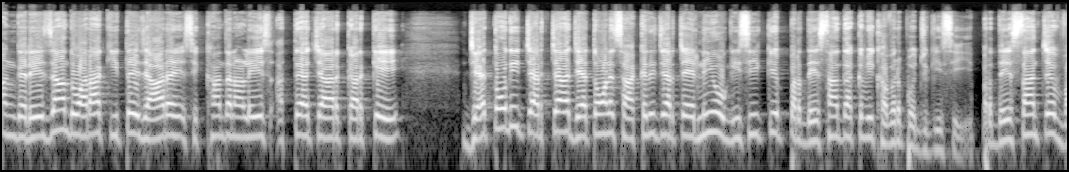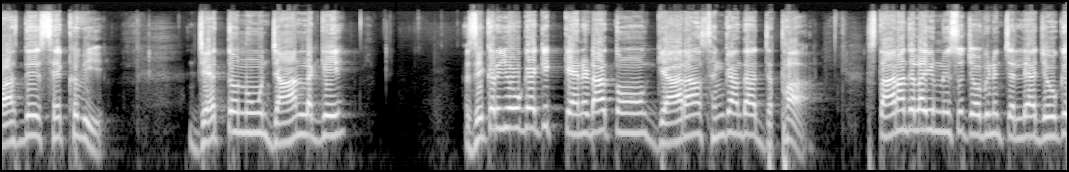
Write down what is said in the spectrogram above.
ਅੰਗਰੇਜ਼ਾਂ ਦੁਆਰਾ ਕੀਤੇ ਜਾ ਰਹੇ ਸਿੱਖਾਂ ਦੇ ਨਾਲ ਇਸ ਅਤਿਆਚਾਰ ਕਰਕੇ ਜੈਤੋਂ ਦੀ ਚਰਚਾ, ਜੈਤੋਂ ਵਾਲੇ ਸਾਕੇ ਦੀ ਚਰਚਾ ਇੰਨੀ ਹੋ ਗਈ ਸੀ ਕਿ ਪ੍ਰਦੇਸਾਂ ਤੱਕ ਵੀ ਖਬਰ ਪੁੱਜ ਗਈ ਸੀ। ਪ੍ਰਦੇਸਾਂ 'ਚ ਵਸਦੇ ਸਿੱਖ ਵੀ ਜੈਤੋਂ ਨੂੰ ਜਾਣ ਲੱਗੇ। ਜ਼ਿਕਰਯੋਗ ਹੈ ਕਿ ਕੈਨੇਡਾ ਤੋਂ 11 ਸਿੰਘਾਂ ਦਾ ਜੱਥਾ 17 ਜੁਲਾਈ 1924 ਨੂੰ ਚੱਲਿਆ ਜੋ ਕਿ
